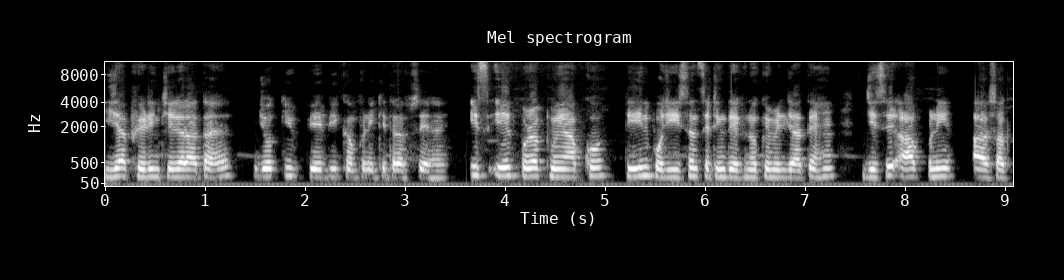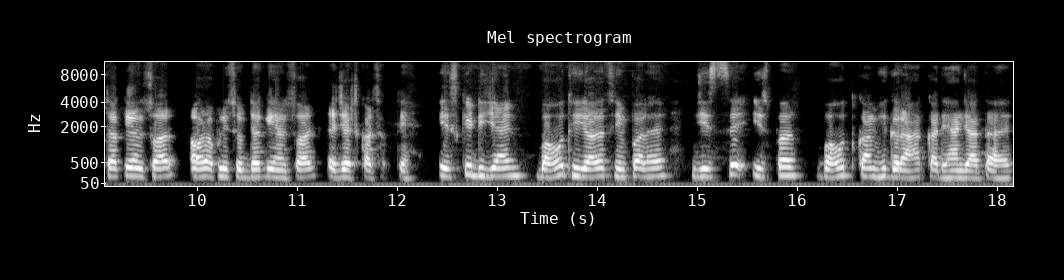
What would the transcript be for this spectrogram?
यह फीडिंग चेयर आता है, जो कि बेबी कंपनी की तरफ़ से है। इस एक प्रोडक्ट में आपको तीन पोजीशन सेटिंग देखने को मिल जाते हैं, जिसे आप अपनी आवश्यकता के अनुसार और अपनी सुविधा के अनुसार एडजस्ट कर सकते हैं। इसकी डिज़ाइन बहुत ही ज़्यादा सिंपल है, जिससे इस पर बहुत कम ही ग्राहक का ध्यान जाता है,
